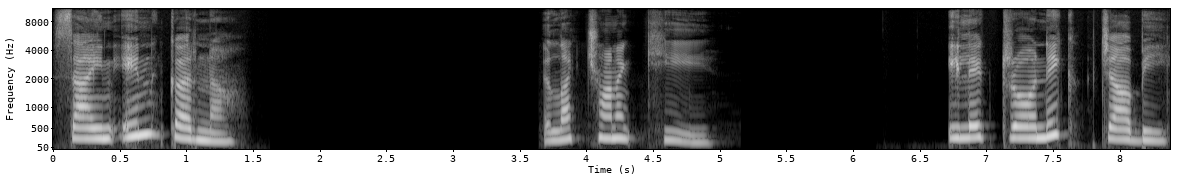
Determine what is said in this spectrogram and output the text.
साइन इन करना। Electronic key, इलेक्ट्रॉनिक चाबी।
